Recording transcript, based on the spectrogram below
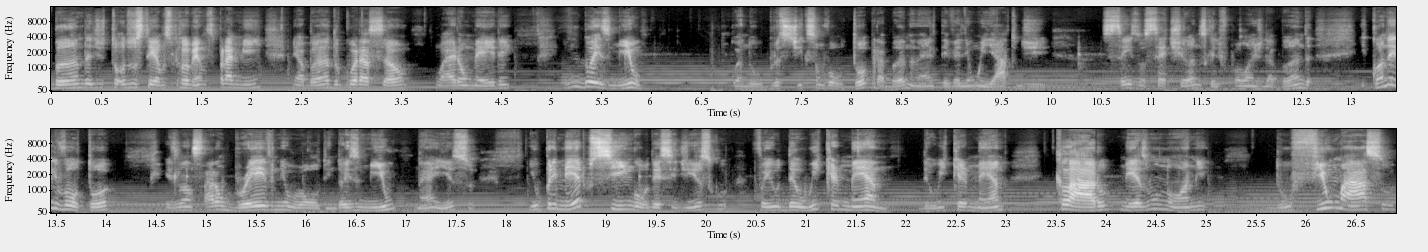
banda de todos os tempos, pelo menos para mim, minha banda do coração, o Iron Maiden. Em 2000, quando o Bruce Dixon voltou para a banda, né, ele teve ali um hiato de seis ou sete anos que ele ficou longe da banda. E quando ele voltou, eles lançaram Brave New World em 2000, né? Isso. E o primeiro single desse disco foi o The Wicker Man. The Wicker Man, claro, mesmo nome do filmaço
